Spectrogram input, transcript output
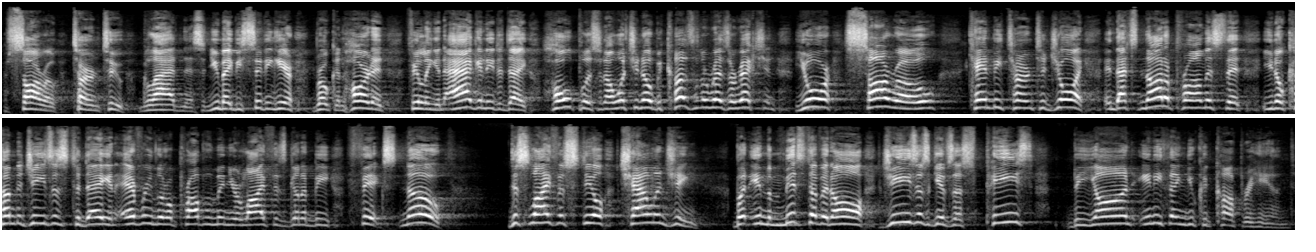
Her sorrow turned to gladness. And you may be sitting here brokenhearted, feeling in agony today, hopeless. And I want you to know because of the resurrection, your sorrow can be turned to joy. And that's not a promise that, you know, come to Jesus today and every little problem in your life is going to be fixed. No, this life is still challenging. But in the midst of it all, Jesus gives us peace beyond anything you could comprehend.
